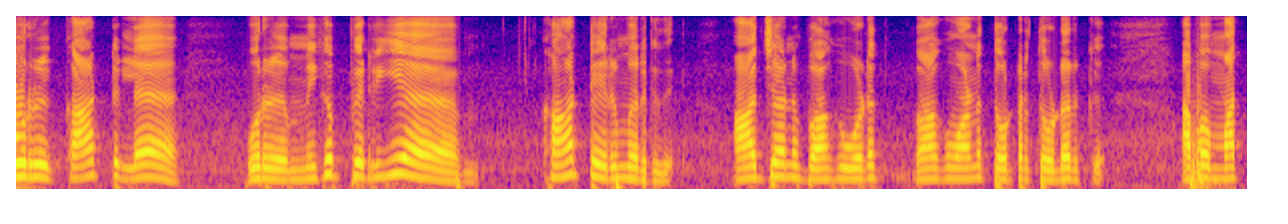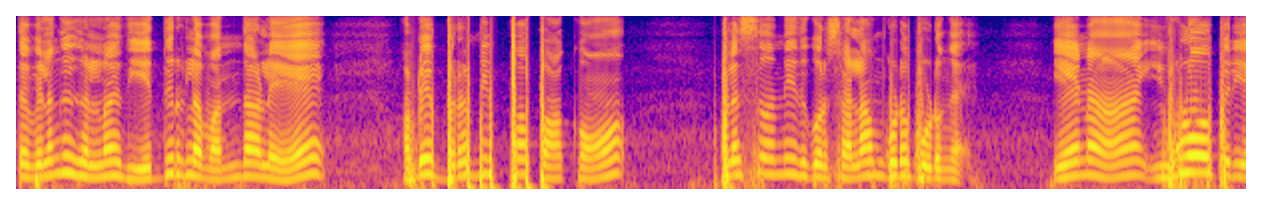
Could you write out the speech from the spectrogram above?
ஒரு காட்டில் ஒரு மிகப்பெரிய காட்டு எருமை இருக்குது. ஆஜானு பாகுவோட பாகுவான தோற்றத்தோடு இருக்குது அப்போ மற்ற விலங்குகள்லாம் இது எதிரில் வந்தாலே அப்படியே பிரமிப்பாக பார்க்கும் ப்ளஸ் வந்து இதுக்கு ஒரு சலாம் கூட போடுங்க. ஏன்னா இவ்வளோ பெரிய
